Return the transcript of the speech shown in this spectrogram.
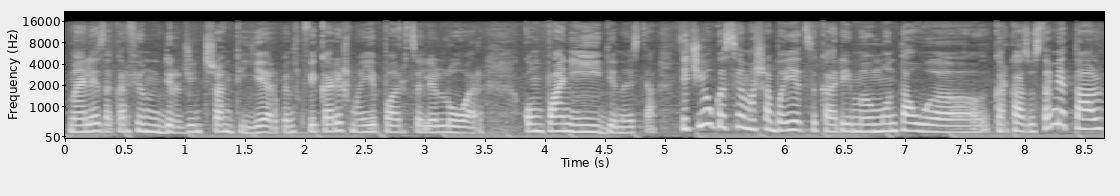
mai ales dacă ar fi un dirigent șantier, pentru că fiecare își mai e părțile lor, companii din astea. Deci eu găseam așa băieți care montau uh, carcazul ăsta metal,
